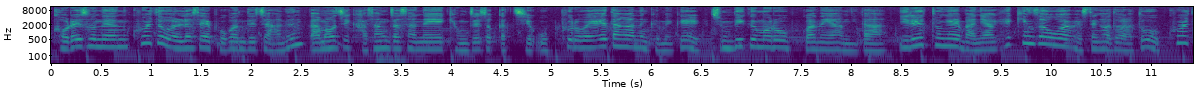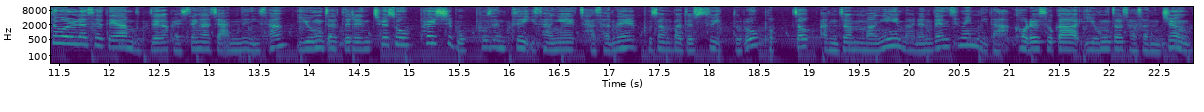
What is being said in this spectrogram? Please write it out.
거래소는 콜드 월렛에 보관되지 않은 나머지 가상자산의 경제적 가치 5%에 해당하는 금액을 준비금으로 보관해야 합니다. 이를 통해 만약 해킹 사고가 발생하더라도 콜드 월렛에 대한 문제가 발생하지 않는 이상 이용자들은 최소 85% 이상의 자산을 보장받을 수 있도록 법적 안전망이 마련된 셈입니다. 거래 소가 이용자 자산 중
